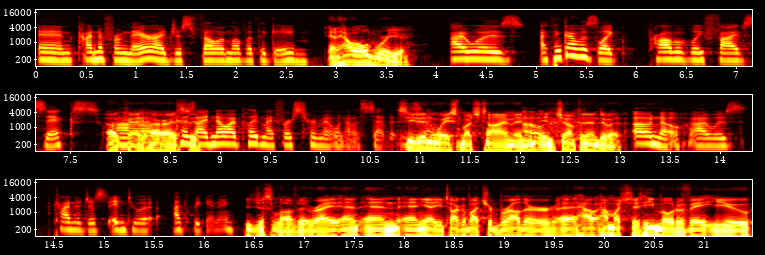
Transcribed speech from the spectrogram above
and kind of from there, I just fell in love with the game. And how old were you? I was, I think I was like probably five six. Okay, um, all right. Because so, I know I played my first tournament when I was seven. So you so. didn't waste much time in, oh. in jumping into it. Oh no, I was kind of just into it at the beginning. You just loved it, right? And and and yeah, you talk about your brother. Uh, how how much did he motivate you,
